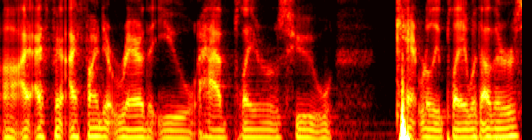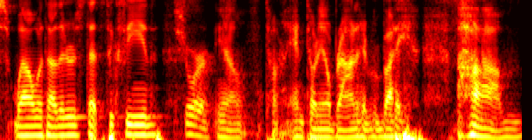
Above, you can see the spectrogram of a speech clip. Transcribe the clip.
Uh, I I, fi- I find it rare that you have players who can't really play with others well with others that succeed Sure. you know, Antonio Brown and everybody. Um,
